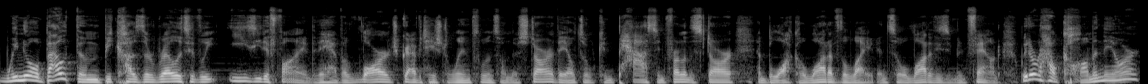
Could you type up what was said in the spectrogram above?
we know about them because they're relatively easy to find. They have a large gravitational influence on their star. They also can pass in front of the star and block a lot of the light. And so a lot of these have been found. We don't know how common they are,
